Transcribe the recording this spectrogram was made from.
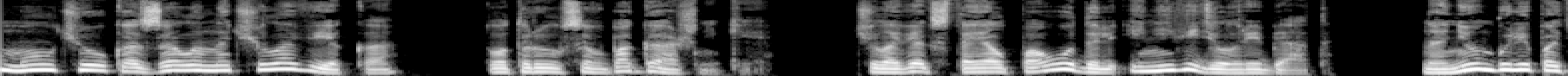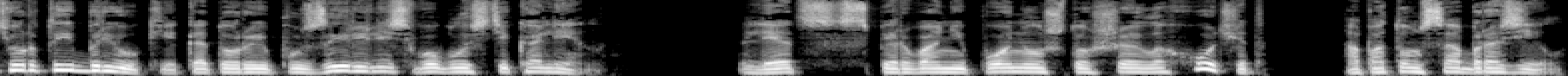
молча указала на человека. Тот рылся в багажнике. Человек стоял поодаль и не видел ребят. На нем были потертые брюки, которые пузырились в области колен. Лец сперва не понял, что Шейла хочет, а потом сообразил.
